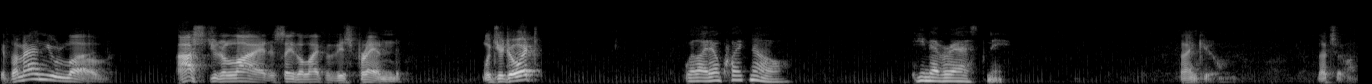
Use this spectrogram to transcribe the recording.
If the man you love asked you to lie to save the life of his friend, would you do it? Well, I don't quite know. He never asked me. Thank you. That's all.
